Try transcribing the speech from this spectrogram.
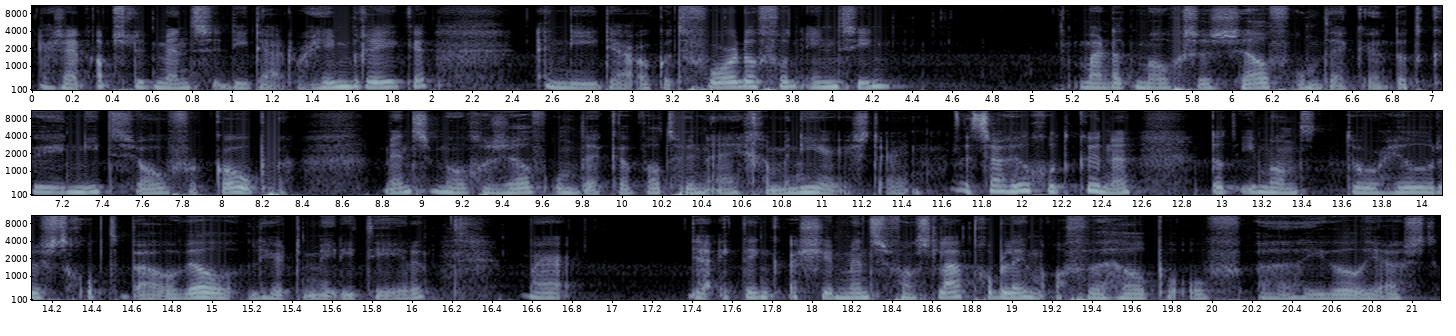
Er zijn absoluut mensen die daar doorheen breken en die daar ook het voordeel van inzien. Maar dat mogen ze zelf ontdekken. Dat kun je niet zo verkopen. Mensen mogen zelf ontdekken wat hun eigen manier is daarin. Het zou heel goed kunnen dat iemand door heel rustig op te bouwen wel leert te mediteren. Maar ja, ik denk als je mensen van slaapproblemen af wil helpen of uh, je wil juist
